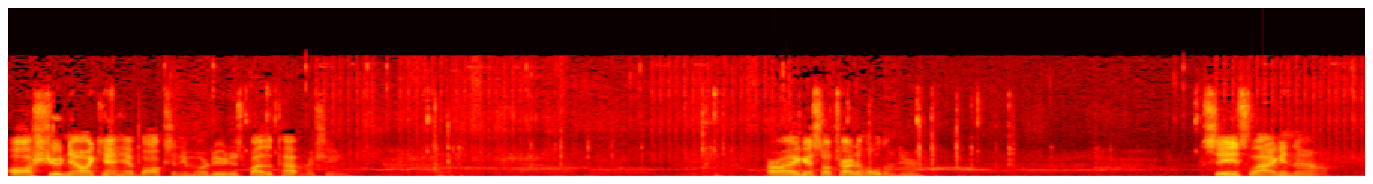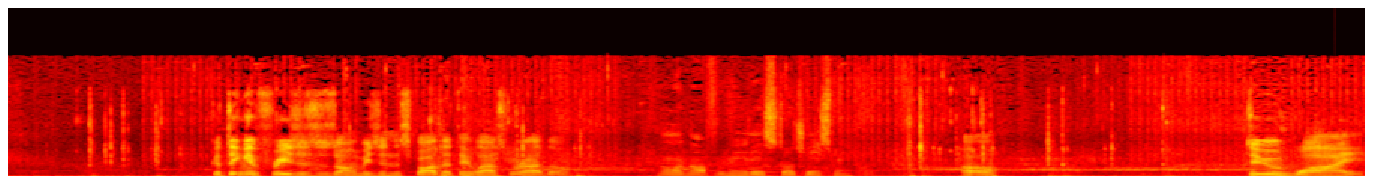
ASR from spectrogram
Oh shoot! Now I can't hit box anymore, dude. It's by the pap machine. All right, I guess I'll try to hold him here. See, it's lagging now. Good thing it freezes the zombies in the spot that they last were at, though. No, not for me. They still chase me. Uh oh. Dude, why?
